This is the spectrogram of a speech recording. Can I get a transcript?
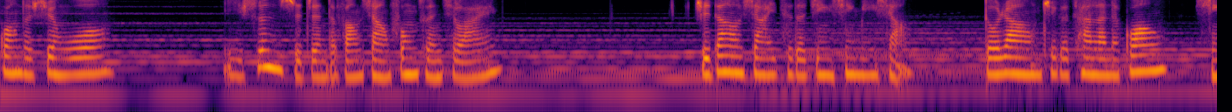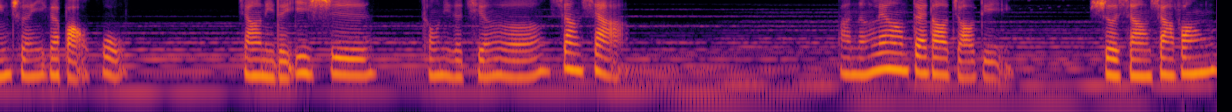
光的漩涡，以顺时针的方向封存起来。直到下一次的静心冥想，都让这个灿烂的光形成一个保护，将你的意识从你的前额向下，把能量带到脚底，射向下方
